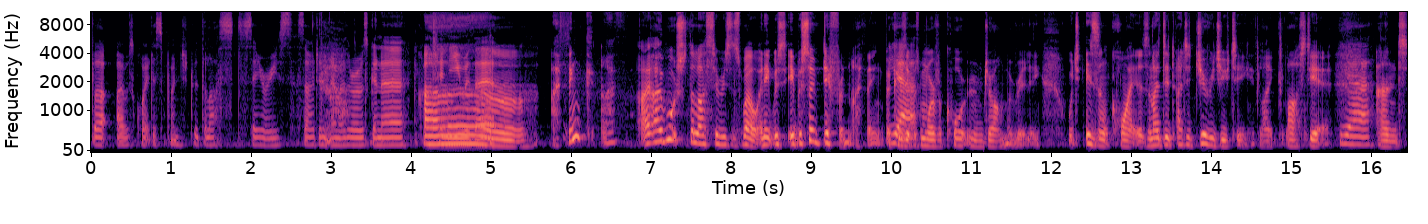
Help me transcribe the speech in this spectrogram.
but I was quite disappointed with the last series, so I didn't know whether I was gonna continue with it. Ah, I think I, I I watched the last series as well, and it was it was so different. I think because Yeah. it was more of a courtroom drama, really, which isn't quite as. And I did I did jury duty like last year, Yeah. and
